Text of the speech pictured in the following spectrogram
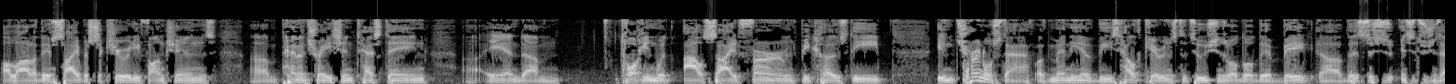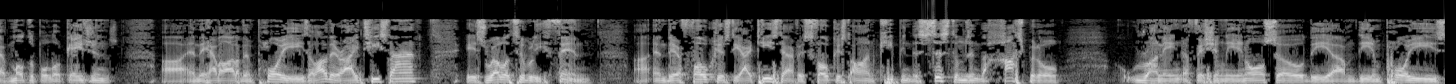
a lot of their cybersecurity functions, um, penetration testing, uh, and um, talking with outside firms because the internal staff of many of these healthcare institutions, although they're big, uh, the institutions have multiple locations uh, and they have a lot of employees. A lot of their IT staff is relatively thin, uh, and their focus, the IT staff, is focused on keeping the systems in the hospital running efficiently and also the um, the employees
